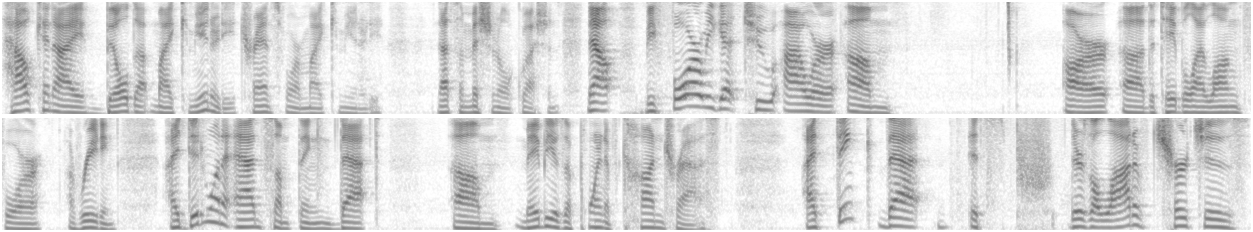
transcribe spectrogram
how can I build up my community, transform my community? That's a missional question. Now, before we get to our um, our uh, the table I long for a reading, I did want to add something that um, maybe as a point of contrast. I think that it's there's a lot of churches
